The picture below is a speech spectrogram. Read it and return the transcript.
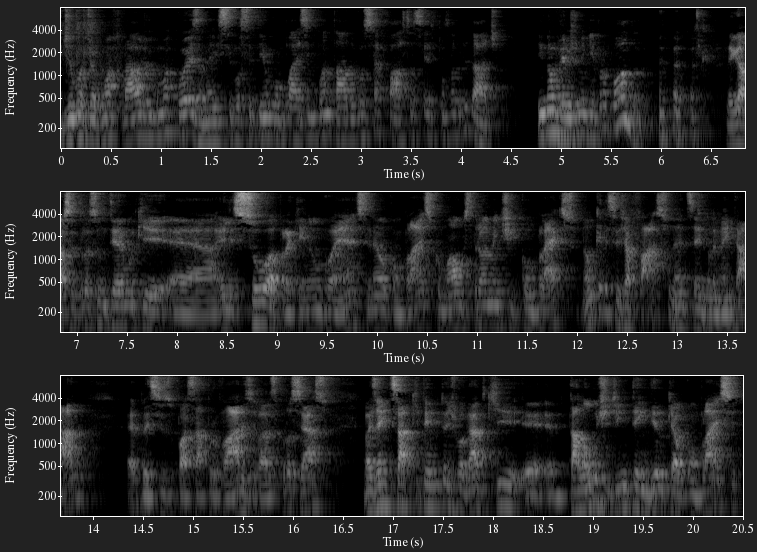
de, uma, de alguma fraude, alguma coisa. Né? E se você tem o compliance implantado, você afasta essa responsabilidade. E não vejo ninguém propondo. Legal, você trouxe um termo que é, ele soa, para quem não conhece, né, o compliance, como algo extremamente complexo. Não que ele seja fácil né, de ser implementado, é preciso passar por vários e vários processos, mas a gente sabe que tem muito advogado que está é, longe de entender o que é o compliance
